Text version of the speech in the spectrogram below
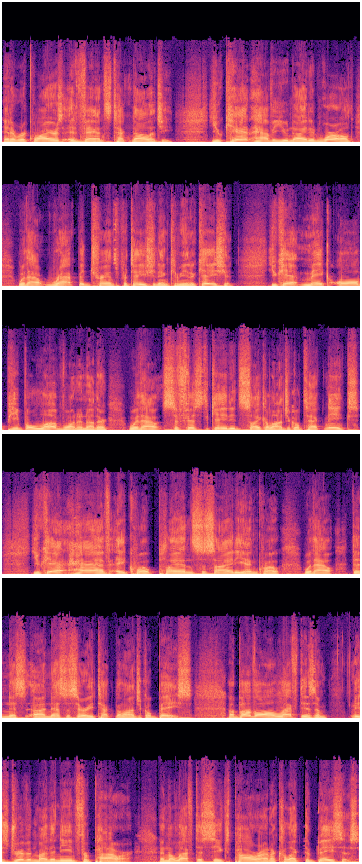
and it requires advanced technology. You can't have a united world without rapid transportation and communication. You can't make all people love one another without sophisticated psychological techniques. You can't have a quote planned society end quote without the ne- uh, necessary technological base. Above all, leftism is driven by the need for power, and the leftist seeks power on a collective basis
